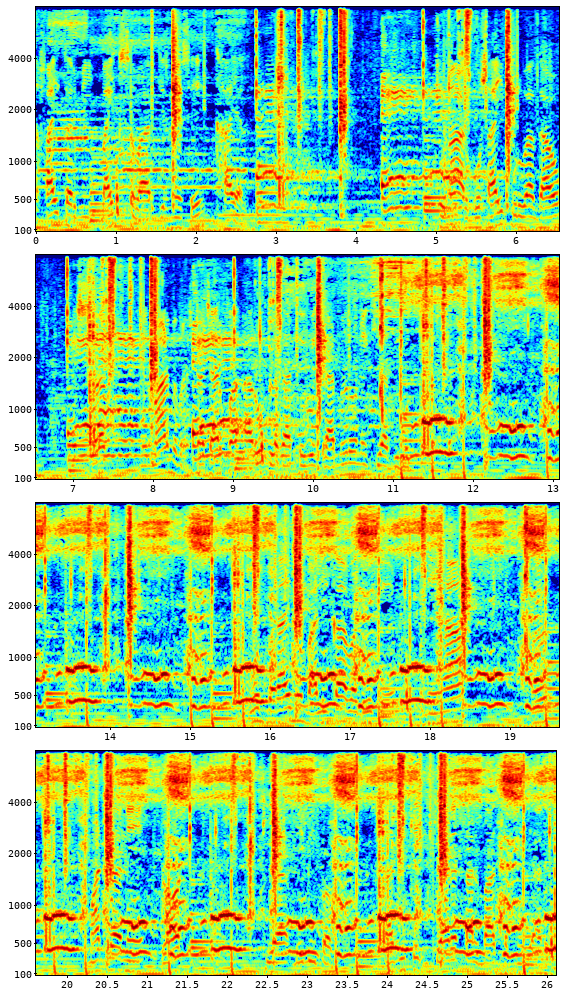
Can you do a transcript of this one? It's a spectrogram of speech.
सफ़ाई कर्मी बाइक सवार गिरने से घायल। चुनार गोसाईपुरवा गाँव में सड़क निर्माण में भ्रष्टाचार का आरोप लगाते हुए ग्रामीणों ने किया विरोध। बराई बालिका वधु के नेहा माड्रा ने प्लॉट किया बेबी बम शादी के 11 साल बाद बनने जा रही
